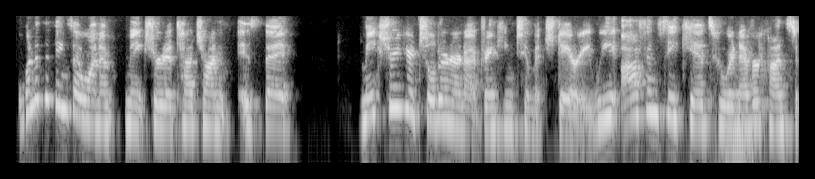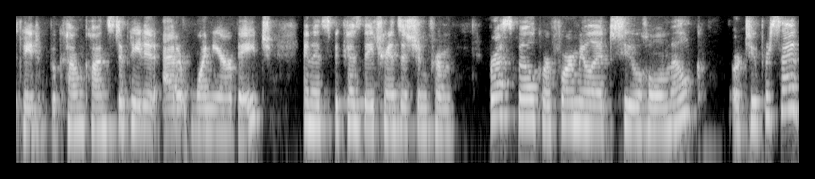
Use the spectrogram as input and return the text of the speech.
one of the things I want to make sure to touch on is that make sure your children are not drinking too much dairy. We often see kids who were never mm-hmm. constipated become constipated at one year of age, and it's because they transition from breast milk or formula to whole milk or 2%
